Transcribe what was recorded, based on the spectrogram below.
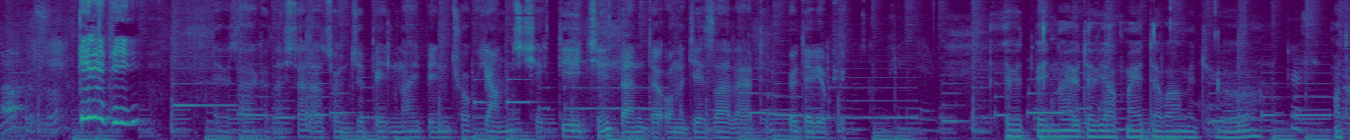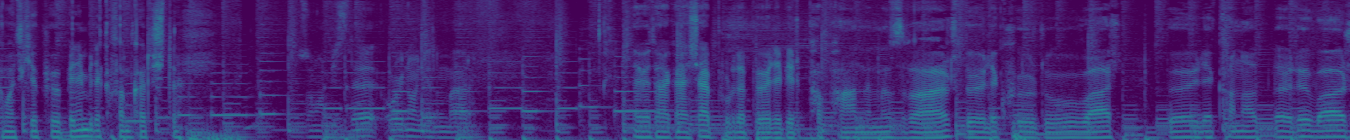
Ne yapıyorsun? Gel hadi. Evet arkadaşlar az önce Belinay beni çok yanlış çektiği için ben de ona ceza verdim. Ödev yapıyor. Evet Belinay ödev yapmaya devam ediyor. Dur. Matematik yapıyor. Benim bile kafam karıştı. O zaman biz de oyun oynayalım bari. Evet arkadaşlar burada böyle bir papağanımız var. Böyle kuyruğu var. Böyle kanatları var.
